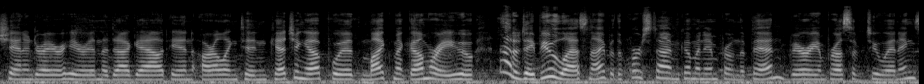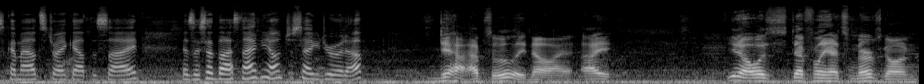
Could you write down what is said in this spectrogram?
Shannon Drayer here in the dugout in Arlington, catching up with Mike Montgomery, who had a debut last night, but the first time coming in from the pen. Very impressive two innings, come out, strike out the side. As I said last night, you know, just how you drew it up. Yeah, absolutely. No, I, I you know, was definitely had some nerves going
